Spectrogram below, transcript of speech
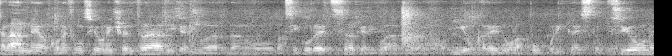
tranne alcune funzioni centrali che riguardano la sicurezza, che riguardano, io credo, la pubblica istruzione,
